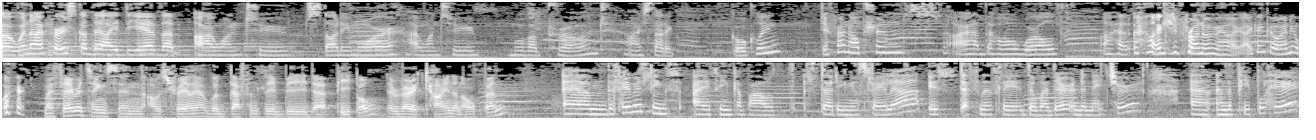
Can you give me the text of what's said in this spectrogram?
So when I first got the idea that I want to study more, I want to move abroad, I started googling different options. I had the whole world I had like in front of me, like I can go anywhere. My favorite things in Australia would definitely be the people. They're very kind and open. Um, the favorite things I think about studying Australia is definitely the weather and the nature and, and the people here.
